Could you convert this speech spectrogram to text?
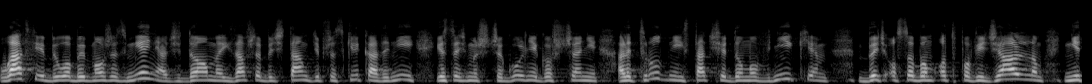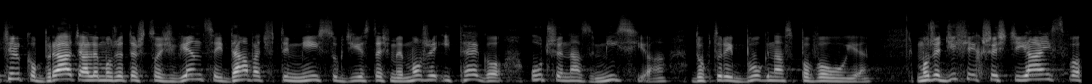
Łatwiej byłoby może zmieniać domy i zawsze być tam, gdzie przez kilka dni jesteśmy szczególnie goszczeni, ale trudniej stać się domownikiem, być osobą odpowiedzialną, nie tylko brać, ale może też coś więcej dawać w tym miejscu, gdzie jesteśmy. Może i tego uczy nas misja, do której Bóg nas powołuje. Może dzisiaj chrześcijaństwo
